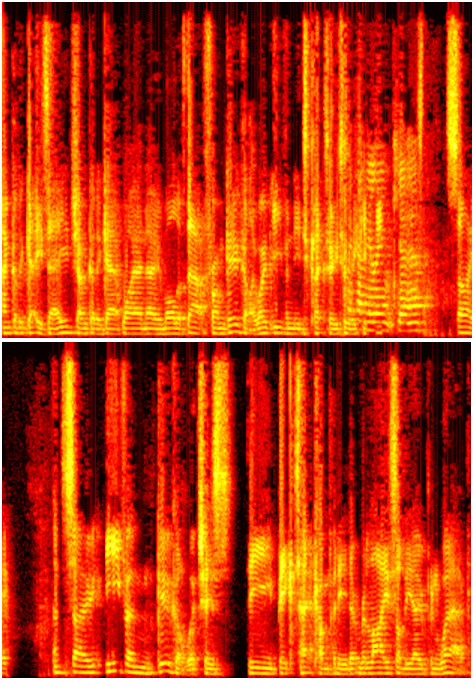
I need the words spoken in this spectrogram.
I'm going to get his age. I'm going to get why I know him, all of that from Google. I won't even need to click through to the link, yeah. site. And so even Google, which is the big tech company that relies on the open web,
